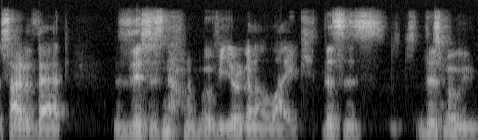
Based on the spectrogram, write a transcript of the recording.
side of that this is not a movie you're gonna like. This is this movie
